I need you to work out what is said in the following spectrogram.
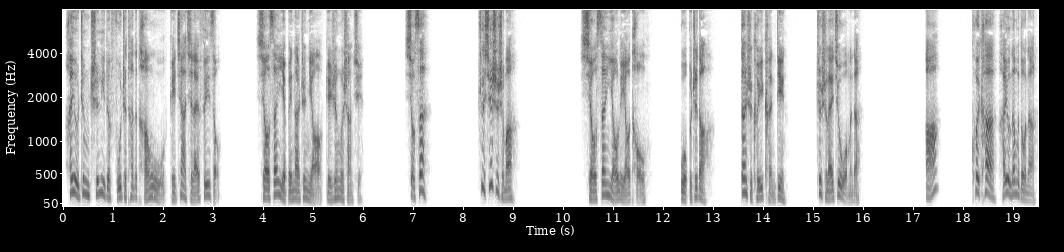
还有正吃力的扶着他的唐舞给架起来飞走，小三也被那只鸟给扔了上去。小三，这些是什么？小三摇了摇头，我不知道，但是可以肯定，这是来救我们的。啊，快看，还有那么多呢！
